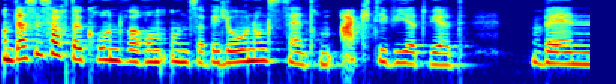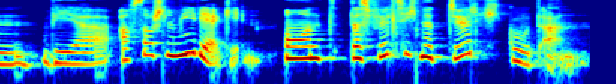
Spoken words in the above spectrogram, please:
Und das ist auch der Grund, warum unser Belohnungszentrum aktiviert wird, wenn wir auf Social Media gehen. Und das fühlt sich natürlich gut an.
